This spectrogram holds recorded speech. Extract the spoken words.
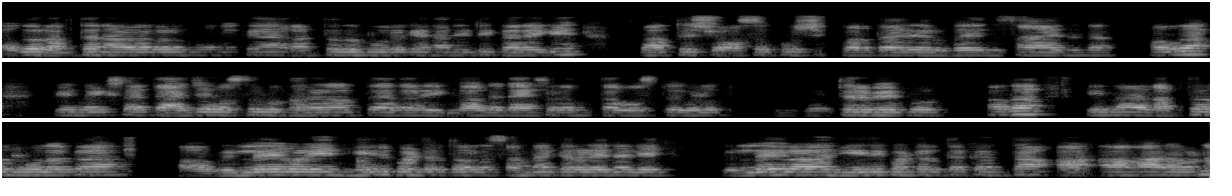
ಅದು ರಕ್ತನಾಳಗಳ ಮೂಲಕ, ರಕ್ತದ ಮೂಲಕ ಏನಾದೈತಿ ಕರೆಗೆ ಮತ್ತೆ ಶ್ವಾಸಕೋಶಕ್ಕೆ ಬರ್ತಾ ಇದೆ, ಹೃದಯದ ಸಹಾಯದಿಂದ. ಹೌದಾ? ಈ ನೆಕ್ಸ್ಟ್ ತ್ಯಾಜ್ಯ ವಸ್ತುಗಳು ಹೊರಗಾಗ್ತಾ ಇದಾವೆ. ಇಂಗಾಲ ಡೈಆಕ್ಸೈಡ್ ಅಂತ ವಸ್ತುಗಳು ಗೊತ್ತಿರಬೇಕು. ಹೌದಾ? ಇನ್ನ ರಕ್ತದ ಮೂಲಕ, ಆ ವಿರ್ಲೆಗಳು ಏನ್ ಹೀರಿಕೊಂಡಿರ್ತಾವಲ್ಲ ಸಣ್ಣ ಕರಳಿನಲ್ಲಿ ವಿರ್ಲೆಗಳ ಹೀರಿಕೊಂಡಿರ್ತಕ್ಕಂಥ ಆ- ಆಹಾರವನ್ನ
